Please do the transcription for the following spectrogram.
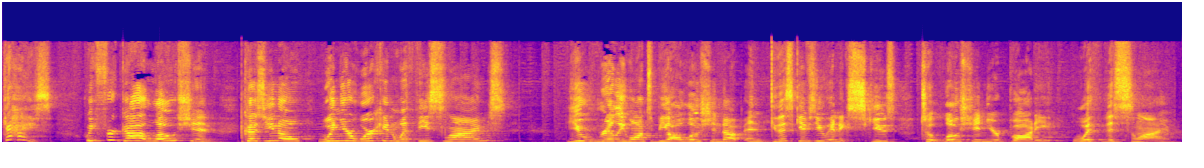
Guys, we forgot lotion. Because, you know, when you're working with these slimes, you really want to be all lotioned up. And this gives you an excuse to lotion your body with this slime.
